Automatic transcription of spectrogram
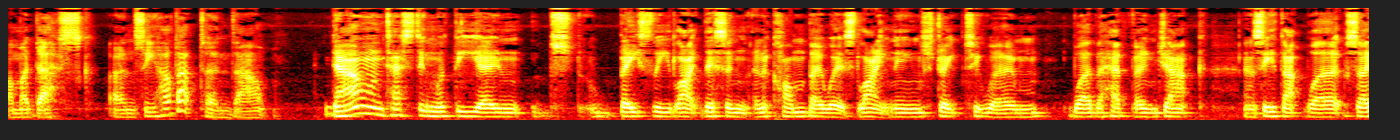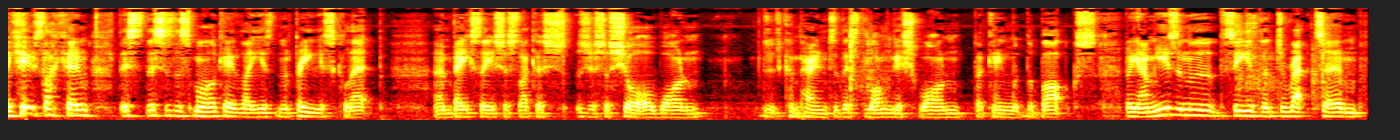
on my desk and see how that turned out. Now I'm testing with the, um, basically like this and, and a combo where it's lightning straight to, um, where the headphone jack and see if that works. So I use like um this this is the smaller cable I used in the previous clip, and basically it's just like a just a shorter one comparing to this longish one that came with the box. But yeah, I'm using the see if the direct um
